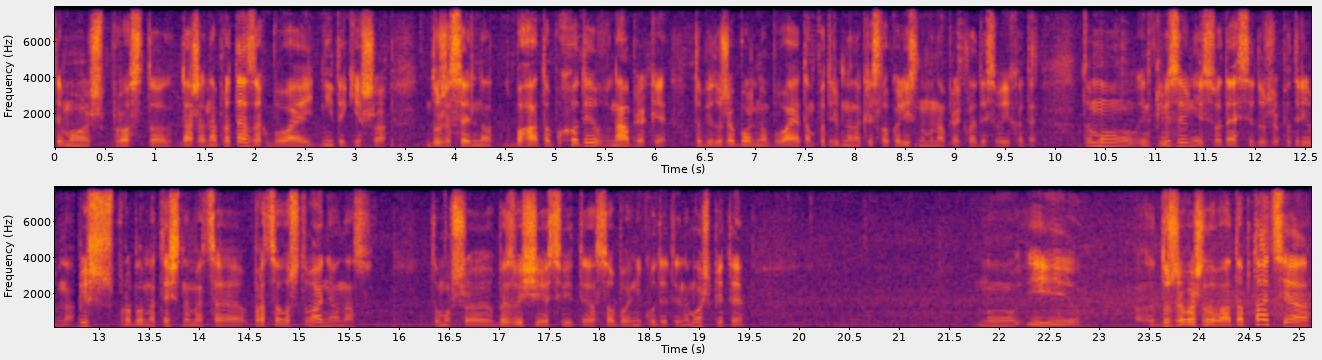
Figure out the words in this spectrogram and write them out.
ти можеш просто, навіть на протезах бувають дні такі, що дуже сильно багато походив, набряки, тобі дуже больно, буває там потрібно на крісло колісному, наприклад, десь виїхати. Тому інклюзивність в Одесі дуже потрібна. Більш проблематичними це працевлаштування у нас, тому що без вищої освіти особо нікуди ти не можеш піти. Ну і дуже важлива адаптація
